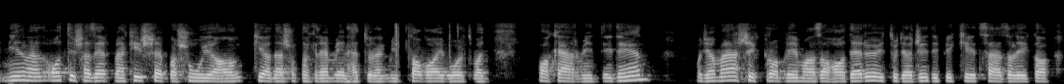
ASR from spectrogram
Nyilván ott is azért már kisebb a súlya a kiadásoknak remélhetőleg, mint tavaly volt, vagy akár mint idén. Ugye a másik probléma az a haderő, itt ugye a GDP 2%-a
